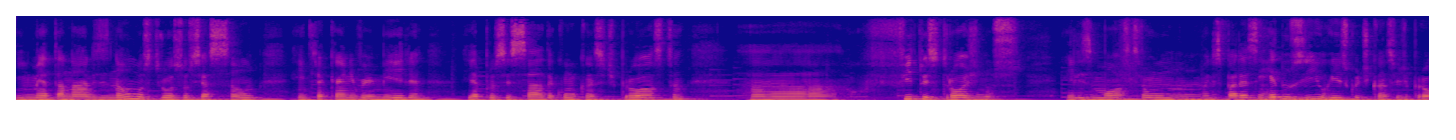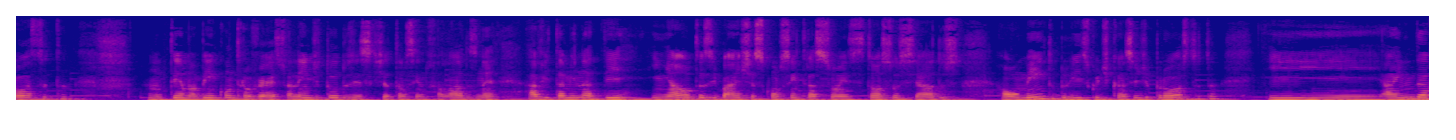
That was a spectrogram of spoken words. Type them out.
em meta-análise, não mostrou associação entre a carne vermelha e a processada com o câncer de próstata. A fitoestrógenos, eles mostram, eles parecem reduzir o risco de câncer de próstata. Um tema bem controverso, além de todos esses que já estão sendo falados, né? A vitamina D em altas e baixas concentrações estão associados ao aumento do risco de câncer de próstata e ainda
